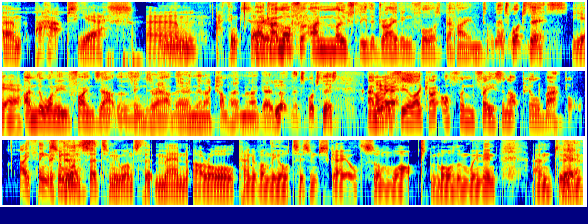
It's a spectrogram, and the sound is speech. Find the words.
Um, perhaps yes. Um, mm. I think so. Like I'm often, I'm mostly the driving force behind. Let's watch this. Yeah. I'm the one who finds out that mm. things are out there, and then I come home and I go, look, let's watch this. And yes. I feel like I often face an uphill battle I think because... someone said to me once that men are all kind of on the autism scale somewhat more than women, and um, yeah.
